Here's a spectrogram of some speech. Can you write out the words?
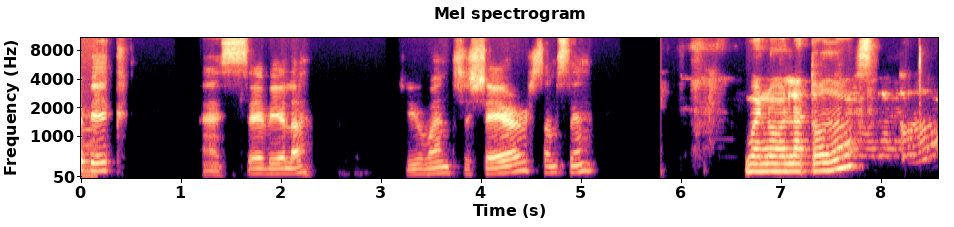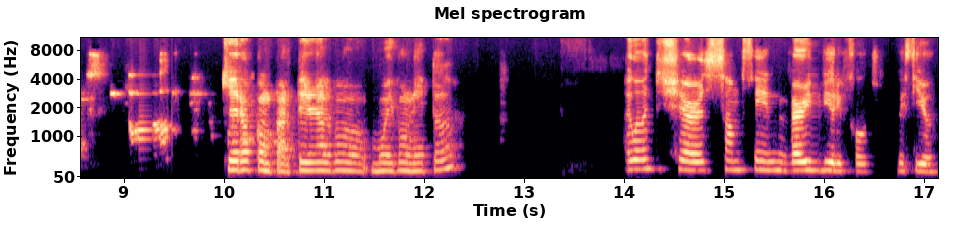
Arabic. Uh, Sevilla, do you want to share something? Bueno, hola a todos. Quiero compartir algo muy bonito. I want to share something very beautiful with you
